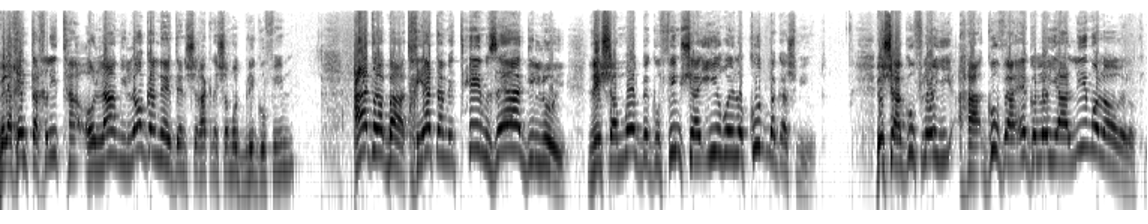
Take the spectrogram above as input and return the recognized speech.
ולכן תכלית העולם היא לא גן עדן שרק נשמות בלי גופים, אדרבה, תחיית המתים זה הגילוי, נשמות בגופים שהאירו אלוקות בגשמיות, ושהגוף לא, והאגו לא יעלימו לאור אלוקי.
